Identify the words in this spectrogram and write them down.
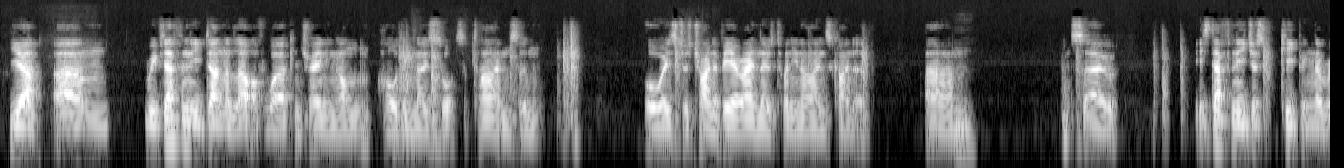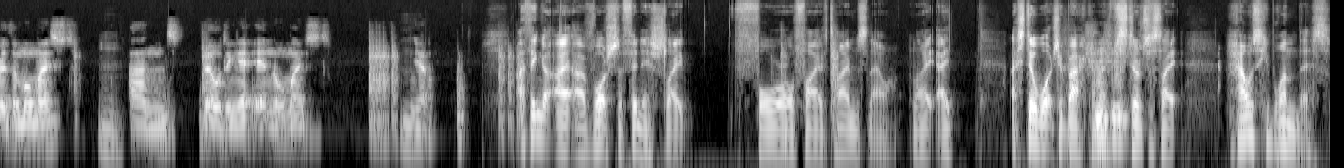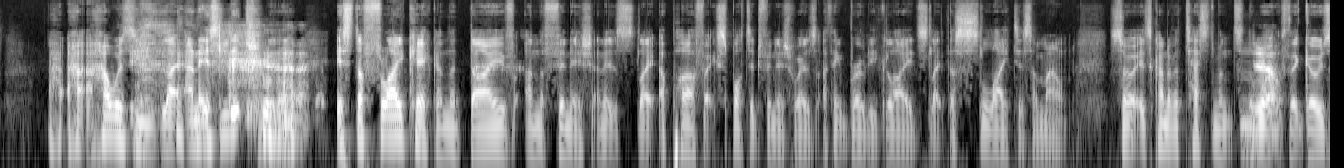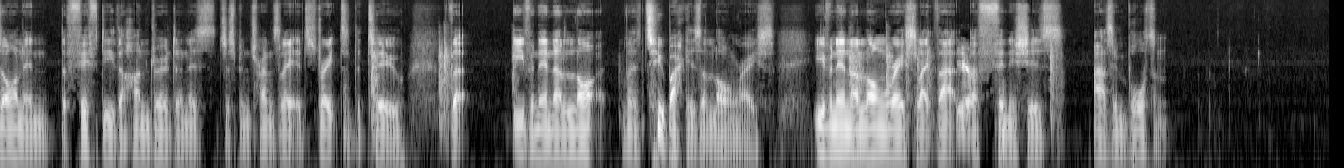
Yeah, um, we've definitely done a lot of work in training on holding those sorts of times and always just trying to be around those 29s kind of. Um, So it's definitely just keeping the rhythm almost mm. and building it in almost. Mm. Yeah. I think I, I've watched the finish like four or five times now, and I, I, I still watch it back, and I'm still just like, how has he won this? H- h- how was he like? And it's literally it's the fly kick and the dive and the finish, and it's like a perfect spotted finish. Whereas I think Brodie glides like the slightest amount, so it's kind of a testament to the Yeah. work that goes on in the fifty, the hundred, and it's just been translated straight to the two. That even in a long well, two back is a long race. Even in a long race like that, Yeah. the finish is as important.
